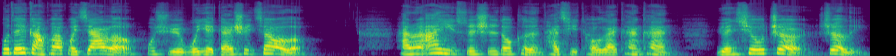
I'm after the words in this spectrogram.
我得赶快回家了，或许我也该睡觉了。海伦阿姨随时都可能抬起头来看看元修这儿这里，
